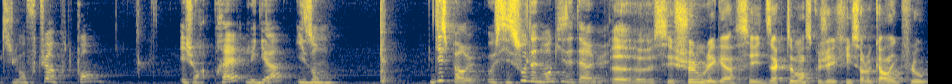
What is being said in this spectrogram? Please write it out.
qui lui ont foutu un coup de poing. Et genre après, les gars, ils ont disparu aussi soudainement qu'ils étaient arrivés. Euh, c'est chelou, les gars. C'est exactement ce que j'ai écrit sur le carnet de Flo.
